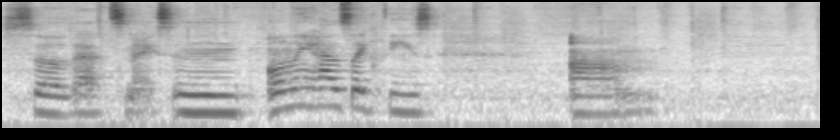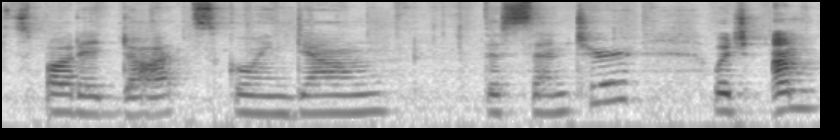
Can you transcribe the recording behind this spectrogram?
So that's nice. And only has like these um, spotted dots going down the center, which I'm,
